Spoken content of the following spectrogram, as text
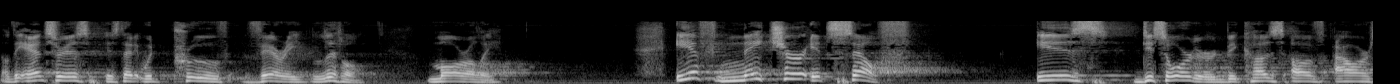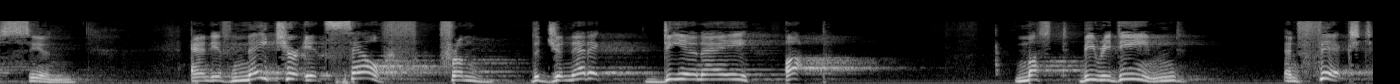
Now, the answer is, is that it would prove very little morally. If nature itself is disordered because of our sin. And if nature itself, from the genetic DNA up, must be redeemed and fixed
